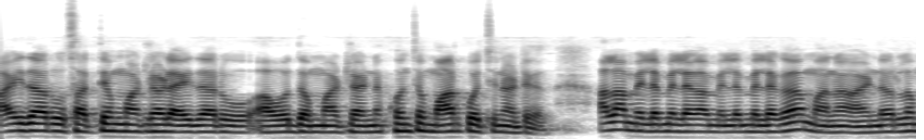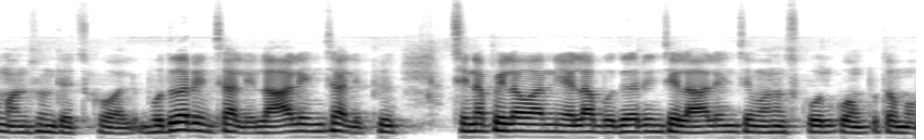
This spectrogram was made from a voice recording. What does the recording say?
ఐదారు సత్యం మాట్లాడి ఐదారు అబద్ధం మాట్లాడినా కొంచెం మార్పు వచ్చినట్టే కదా. అలా మెల్లమెల్లగా మెల్లమెల్లగా మన అండర్లో మనసును తెచ్చుకోవాలి. బుధగరించాలి లాలించాలి. చిన్నపిల్లవాడిని ఎలా బుధగరించి లాలించి మనం స్కూల్కు పంపుతామో.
